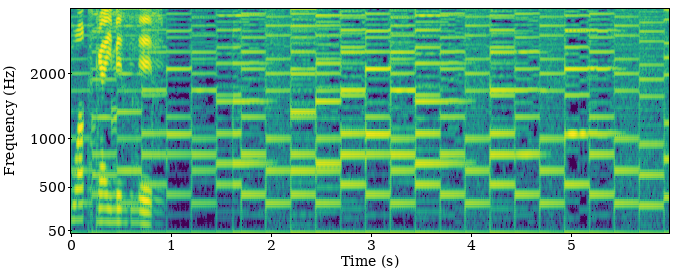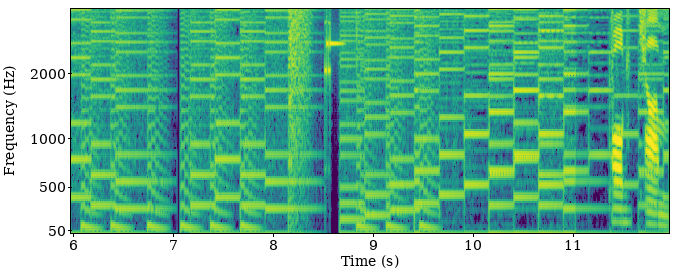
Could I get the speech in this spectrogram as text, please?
What game is this? PogChamp.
